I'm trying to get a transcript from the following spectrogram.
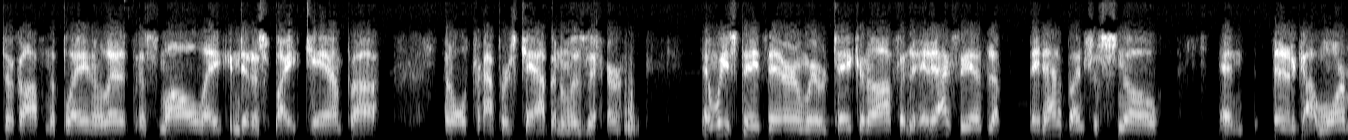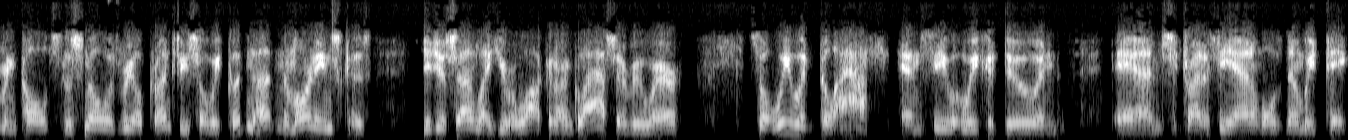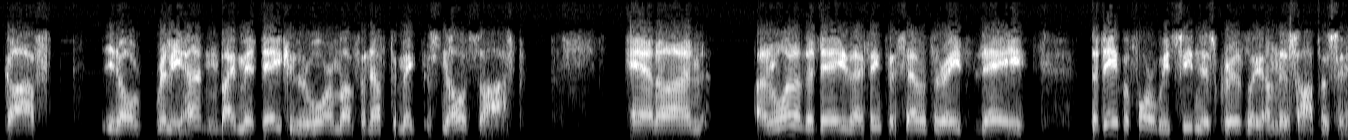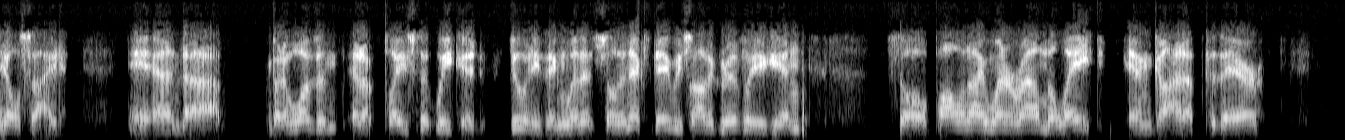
took off in the plane and lit at a small lake and did a spike camp. Uh, an old trapper's cabin was there, and we stayed there and we were taking off. And it actually ended up they'd had a bunch of snow, and then it got warm and cold, so the snow was real crunchy. So we couldn't hunt in the mornings because you just sounded like you were walking on glass everywhere. So we would glass and see what we could do and and try to see animals. Then we'd take off, you know, really hunting by midday because it would warm up enough to make the snow soft. And on on one of the days, I think the seventh or eighth day, the day before, we'd seen this grizzly on this opposite hillside, and uh, but it wasn't at a place that we could do anything with it. So the next day, we saw the grizzly again. So Paul and I went around the lake and got up to there,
